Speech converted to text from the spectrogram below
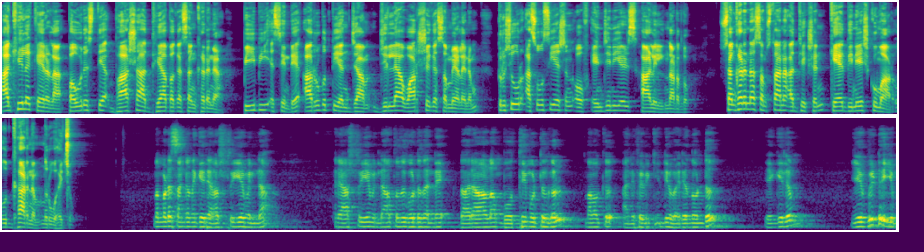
അഖില കേരള പൗരസ്ത്യ ഭാഷാ അധ്യാപക സംഘടന പി ബി എസിന്റെ അറുപത്തിയഞ്ചാം ജില്ലാ വാർഷിക സമ്മേളനം തൃശൂർ അസോസിയേഷൻ ഓഫ് എഞ്ചിനീയേഴ്സ് ഹാളിൽ നടന്നു. സംഘടനാ സംസ്ഥാന അധ്യക്ഷൻ കെ ദിനേശ് കുമാർ ഉദ്ഘാടനം നിർവഹിച്ചു. നമ്മുടെ സംഘടനയ്ക്ക് രാഷ്ട്രീയമില്ല. രാഷ്ട്രീയമില്ലാത്തത് കൊണ്ട് തന്നെ ധാരാളം ബുദ്ധിമുട്ടുകൾ നമുക്ക് അനുഭവിക്കേണ്ടി വരുന്നുണ്ട്. എങ്കിലും എവിടെയും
